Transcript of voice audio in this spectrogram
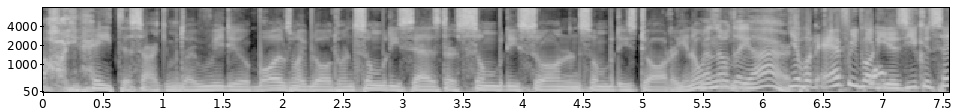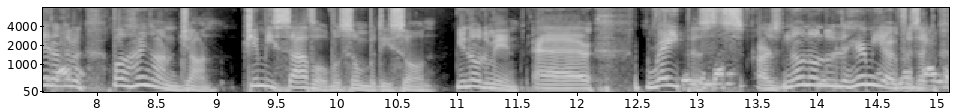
Oh, I hate this argument. I really do. It boils my blood when somebody says they're somebody's son and somebody's daughter. You know, well, no, they are. Yeah, but everybody is. You could say that. Well, hang on, John. Jimmy Savile was somebody's son. You know what I mean? Uh, rapists are no, no, no. Hear me out for a second.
